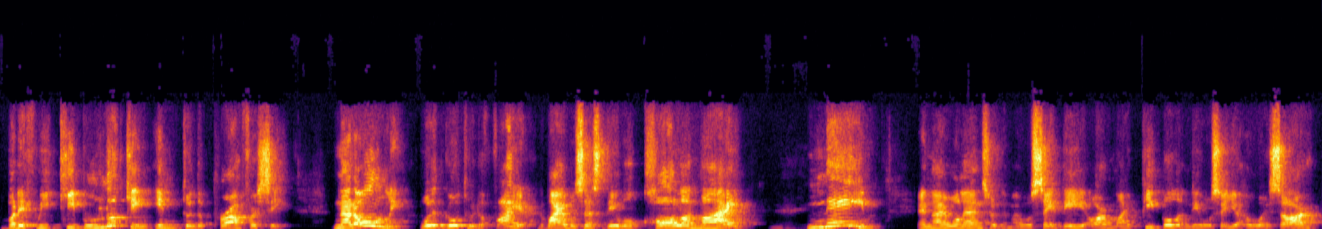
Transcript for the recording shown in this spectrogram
But if we keep looking into the prophecy, not only will it go through the fire, the Bible says they will call on my name and I will answer them. I will say, They are my people, and they will say, Yahweh is our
